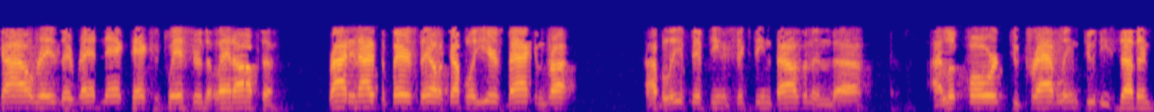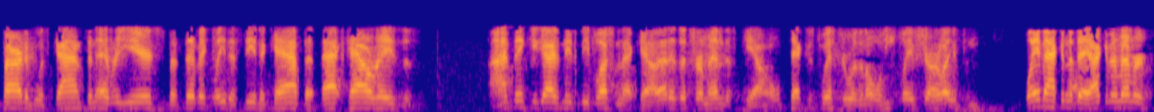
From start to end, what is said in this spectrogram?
Kyle raised a redneck Texas Twister that led off the Friday night at the fair sale a couple of years back and brought, I believe, fifteen or sixteen thousand. And uh, I look forward to traveling to the southern part of Wisconsin every year, specifically to see the calf that that cow raises. I think you guys need to be flushing that cow. That is a tremendous cow. Old Texas Twister was an old heat wave Charolais from way back in the day. I can remember,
